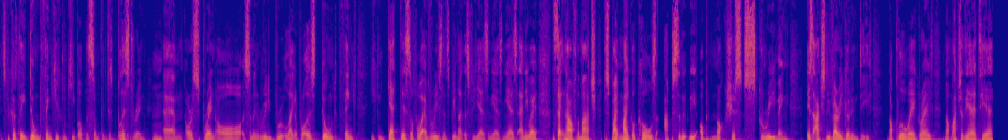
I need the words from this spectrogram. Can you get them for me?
It's because they don't think you can keep up with something just blistering, um, or a sprint, or something really brutal like a pro. They just don't think you can get this, or for whatever reason, it's been like this for years and years and years. Anyway, the second half of the match, despite Michael Cole's absolutely obnoxious screaming, is actually very good indeed. Not blow away great, not match of the air tier,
